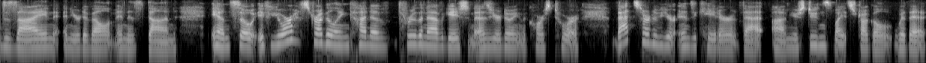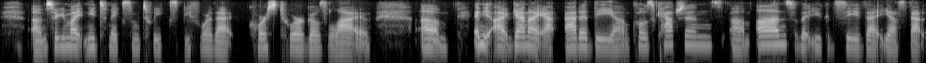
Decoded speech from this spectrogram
design and your development is done. And so if you're struggling kind of through the navigation as you're doing the course tour, that's sort of your indicator that um, your students might struggle with it. Um, so you might need to make some tweaks before that course tour goes live. Um, and again, I added the um, closed captions um, on so that you could see that, yes, that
